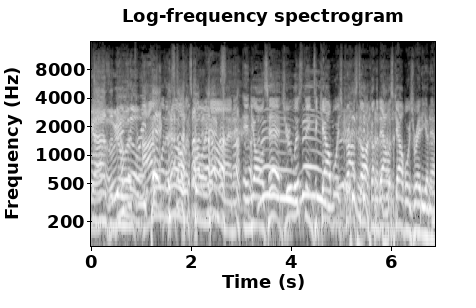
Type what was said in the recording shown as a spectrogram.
know. guys are We doing. know. I want to know what's going on in y'all's heads. You're listening to Cowboys Crosstalk on the Dallas Cowboys Radio now.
